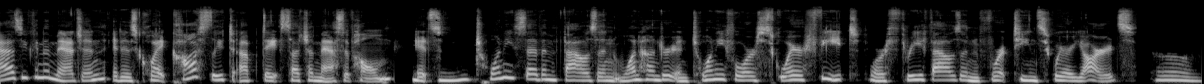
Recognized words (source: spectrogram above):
As you can imagine, it is quite costly to update such a massive home. It's Mhm. 27,124 square feet or 3,014 square yards. Oh.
